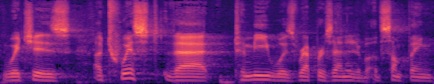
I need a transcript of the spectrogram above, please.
which is a twist that to me was representative of something,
